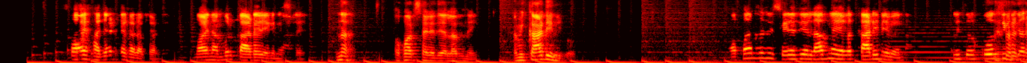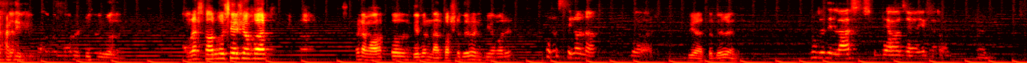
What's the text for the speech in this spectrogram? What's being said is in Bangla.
ছয় হাজার টাকার অফার নয় নম্বর কার্ডের এগেনস্টে না অফার ছেড়ে দেওয়া লাভ নেই। আমি কার্ডই নিব। অফার যদি ছেড়ে দিয়ে লাভ নেই এবার কার্ডই নেবেন তাহলে তো কোন দিকে যাচ্ছেন। আমরা সর্বশেষ অফার ম্যাডাম আমার তো দেবেন না। কষ্ট দেবেন কি আমারে ছিল না। দেবেন? যদি লাস্ট দেওয়া যায় একটা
